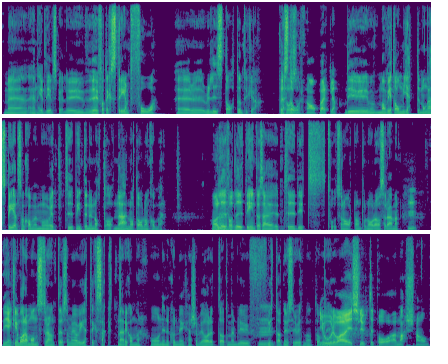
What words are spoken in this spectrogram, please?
med en hel del spel. Vi har ju fått extremt få eh, releasedatum tycker jag. Nästa år. Ja, verkligen. Ju- man vet om jättemånga spel som kommer men man vet typ inte när något av, när något av dem kommer. Man har Nej. fått lite hintar så här tidigt 2018 på några och sådär men Mm. Det är egentligen bara Monster Hunter som jag vet exakt när det kommer. Och Nino Kuni kanske vi har ett datum men det blir ju Mm. flyttat nu så det vet man inte om Jo, det... det var i slutet på mars någon gång.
